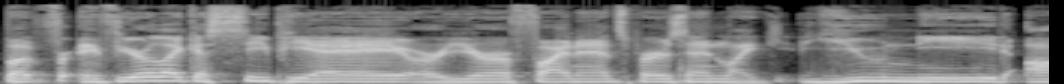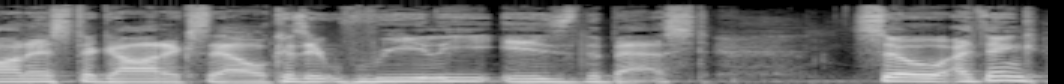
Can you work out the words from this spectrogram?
But for, if you're like a CPA or you're a finance person, like, you need honest to God Excel because it really is the best. So I think,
